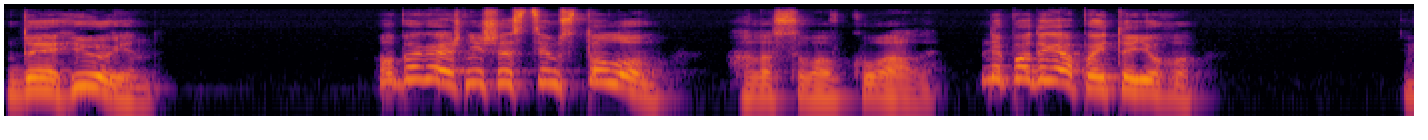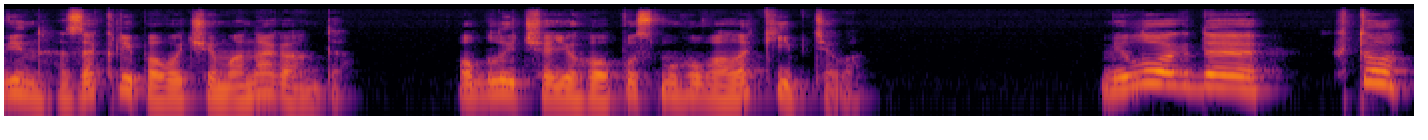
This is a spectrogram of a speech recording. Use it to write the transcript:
Де Гюрін? Обережніше з цим столом. Голосував Куале. Не подряпайте його. Він закліпав очима на Ранда. Обличчя його посмугувала кіптєва. Мілорде, хто?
